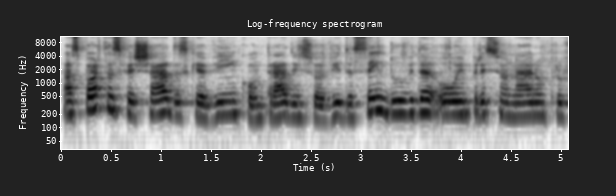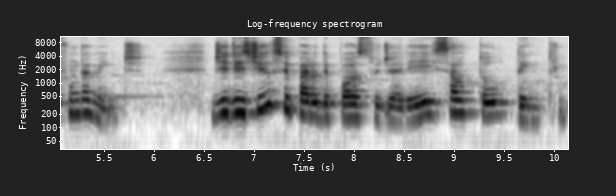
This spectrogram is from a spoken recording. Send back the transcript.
As portas fechadas que havia encontrado em sua vida sem dúvida o impressionaram profundamente. Dirigiu-se para o depósito de areia e saltou dentro.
